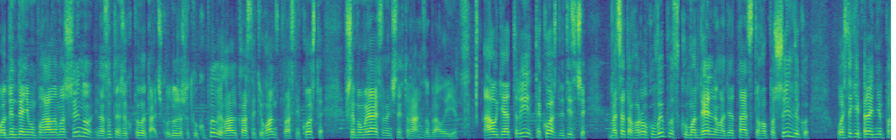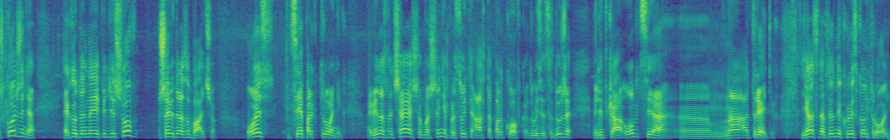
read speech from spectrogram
Один день йому пограли машину, і наступний вже купили тачку. Дуже швидко купили, класний тюган, класні кошти. Якщо не помиляюся, на нічних торгах забрали її. Audi a 3 також 2020 року випуску, модельного 19-го по шильдику. Ось такі передні пошкодження. Я коли до неї підійшов, що відразу бачу? Ось це парктронік. А він означає, що в машині присутня автопарковка. Друзі, це дуже рідка опція е, на А3. Є адаптивний круїз-контроль,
